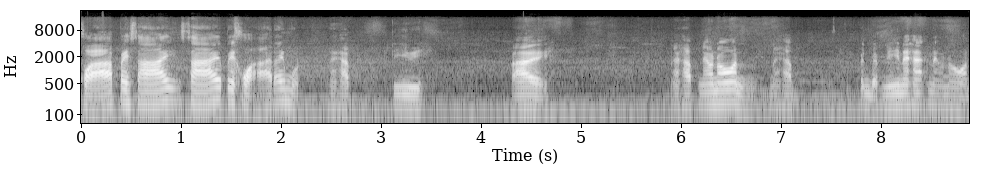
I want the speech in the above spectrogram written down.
ขวาไปซ้ายซ้ายไปขวาได้หมดนะครับ ตีไปนะครับ แนวนอนนะครับ เป็นแบบนี้นะฮะแนวนอน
